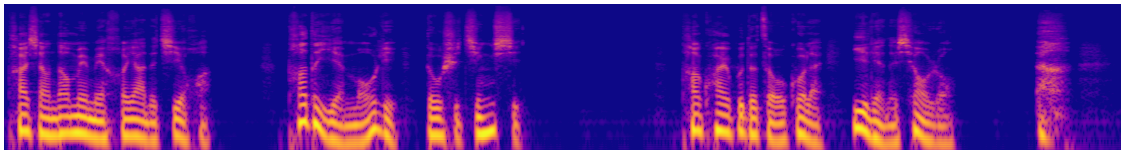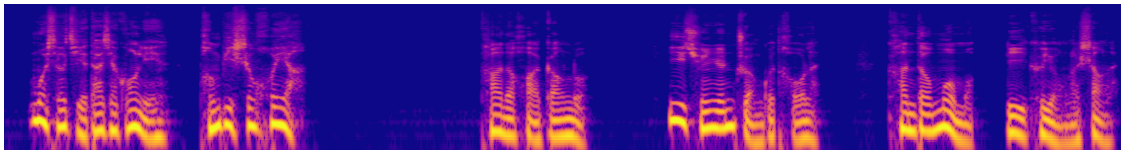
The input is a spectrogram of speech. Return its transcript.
他想到妹妹何雅的计划，他的眼眸里都是惊喜。他快步的走过来，一脸的笑容：“啊，莫小姐大驾光临，蓬荜生辉啊！”他的话刚落，一群人转过头来，看到默默，立刻涌了上来。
